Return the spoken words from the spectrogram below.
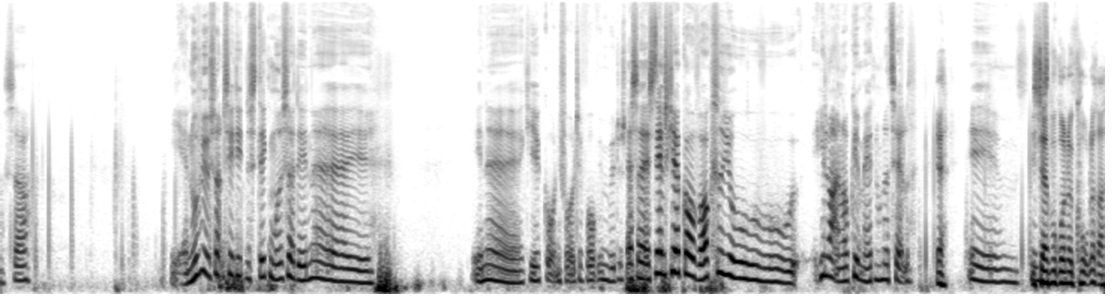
og så... Ja, nu er vi jo sådan set i den stik modsatte ende af, øh, ende af kirkegården i forhold til, hvor vi mødtes. Altså, Assistens Kirkegård voksede jo hele vejen op gennem 1800-tallet. Ja. Øhm, Især på grund af kolera.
